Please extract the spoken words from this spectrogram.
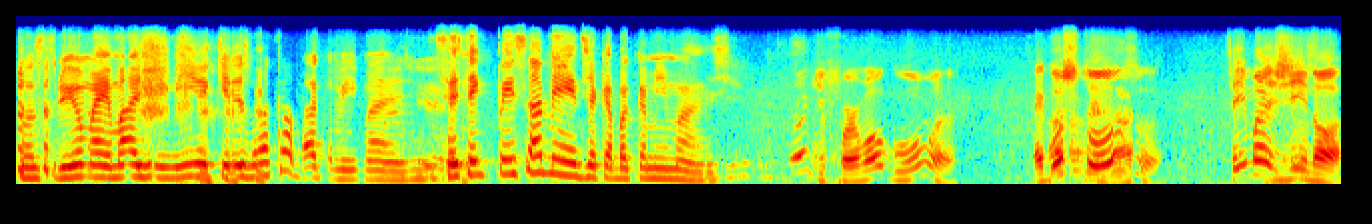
construir uma imagem minha que eles vão acabar com a minha imagem. Vocês têm que pensar bem antes de acabar com a minha imagem. Não, de forma alguma. É gostoso. Você imagina, ó.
